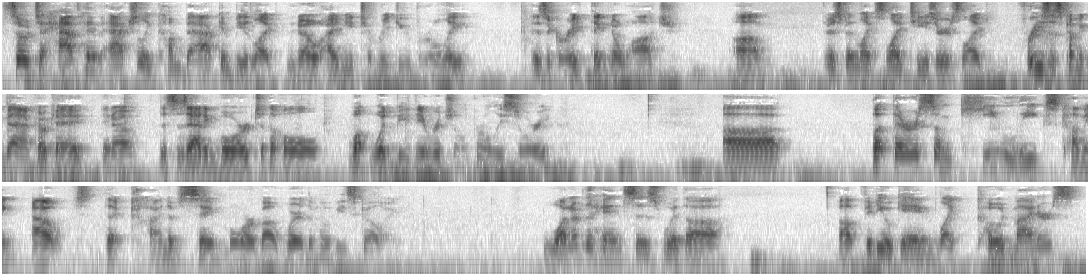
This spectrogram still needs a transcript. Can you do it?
so to have him actually come back and be like, "No, I need to redo Broly," is a great thing to watch. Um, there's been like slight teasers, like Frieza's coming back. Okay, you know this is adding more to the whole what would be the original Broly story. Uh, but there are some key leaks coming out that kind of say more about where the movie's going. One of the hints is with uh, a video game like Code Miners.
